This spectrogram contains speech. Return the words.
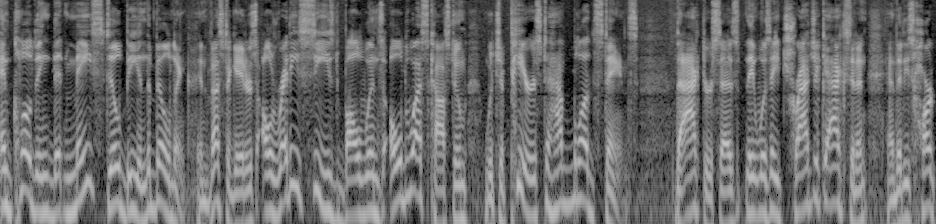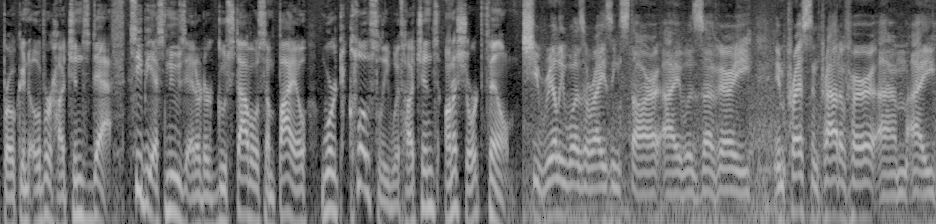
and clothing that may still be in the building. Investigators already seized Baldwin's Old West costume, which appears to have bloodstains. The actor says it was a tragic accident and that he's heartbroken over Hutchins' death. CBS News editor Gustavo Sampaio worked closely with Hutchins on a short film. She really was a rising star. I was uh, very impressed and proud of her. Um, I,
